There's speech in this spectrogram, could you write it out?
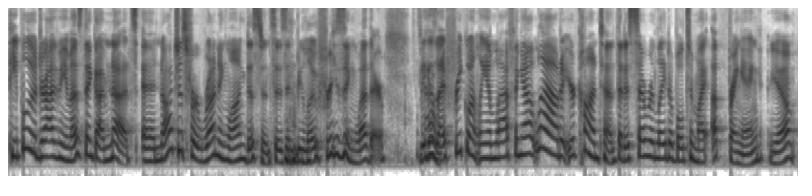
People who drive me must think I'm nuts, and not just for running long distances in below freezing weather. Because Oh. I frequently am laughing out loud at your content that is so relatable to my upbringing, yep,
